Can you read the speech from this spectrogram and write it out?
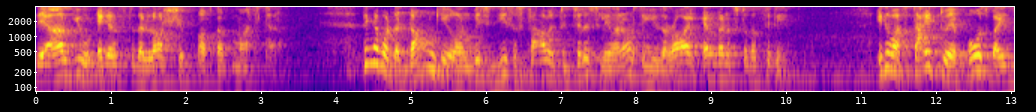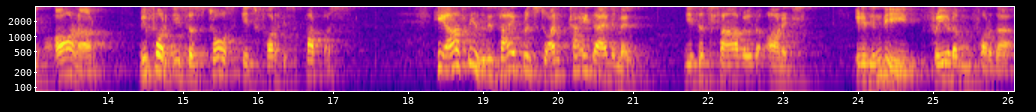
They argue against the lordship of the Master. Think about the donkey on which Jesus traveled to Jerusalem announcing his royal entrance to the city. It was tied to a post by his owner before Jesus chose it for his purpose. He asked his disciples to untie the animal Jesus traveled on it. It is indeed freedom for the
